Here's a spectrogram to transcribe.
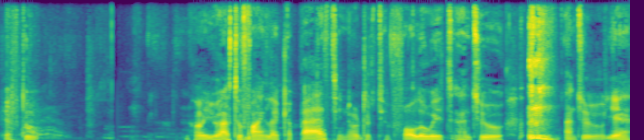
You have to no you have to find like a path in order to follow it and to and to yeah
